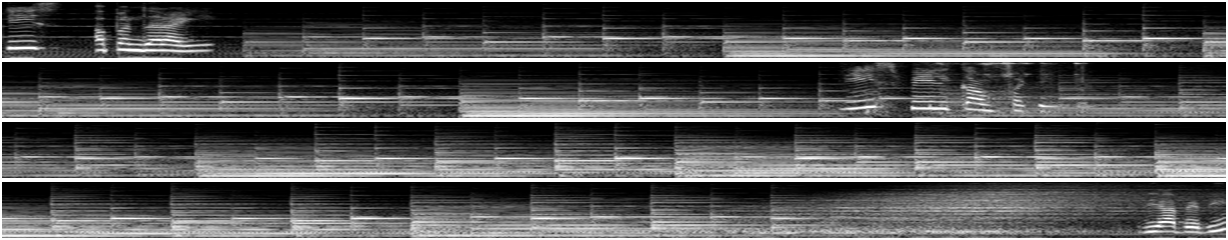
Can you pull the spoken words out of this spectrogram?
प्लीज़ आप अंदर आइए। Please feel comfortable Riya baby.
